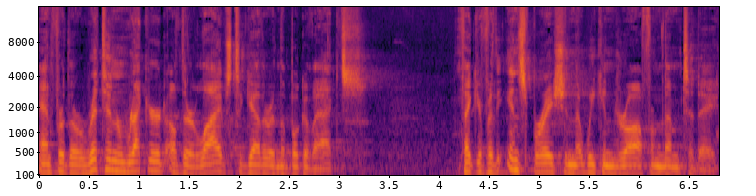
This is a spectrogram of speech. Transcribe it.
and for the written record of their lives together in the book of Acts. Thank you for the inspiration that we can draw from them today.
